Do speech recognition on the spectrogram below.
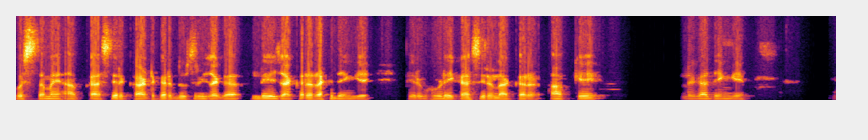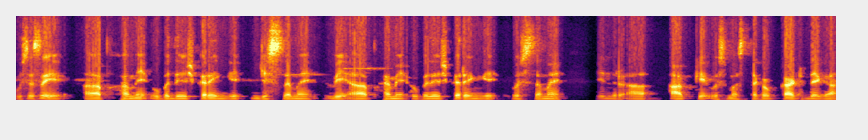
उस समय आपका सिर काटकर दूसरी जगह ले जाकर रख देंगे। फिर घोड़े का सिर लाकर आपके लगा देंगे। उससे आप हमें उपदेश करेंगे जिस समय वे आप हमें उपदेश करेंगे उस समय इंद्र आ, आपके उस मस्तक को काट देगा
